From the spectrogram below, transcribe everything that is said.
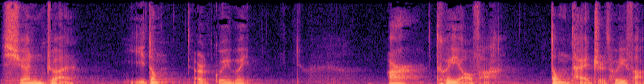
旋转移动而归位。二推摇法。动态指推法，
